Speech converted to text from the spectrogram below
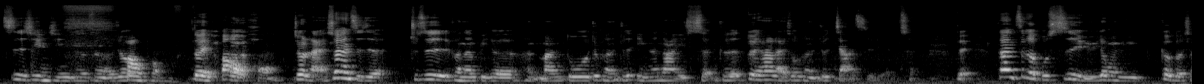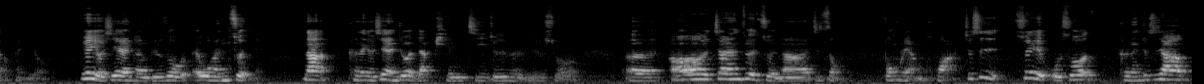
自信心就真的就爆棚，对，爆棚就来。虽然只是就是可能比的很蛮多，就可能就是赢的那一胜，可是对他来说可能就价值连城。对，但这个不适于用于各个小朋友，因为有些人可能比如说我，哎、欸，我很准哎，那可能有些人就会比较偏激，就是可能就是说，呃，哦，教练最准啊，这种风凉话，就是所以我说可能就是要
